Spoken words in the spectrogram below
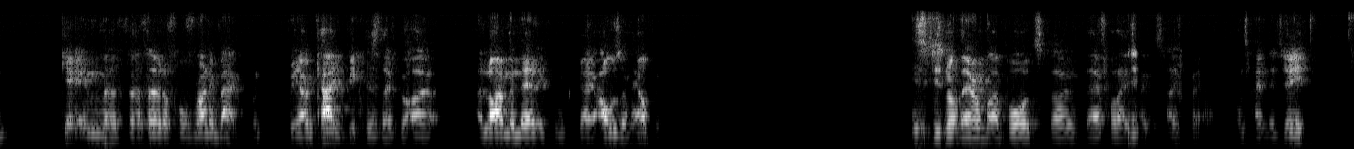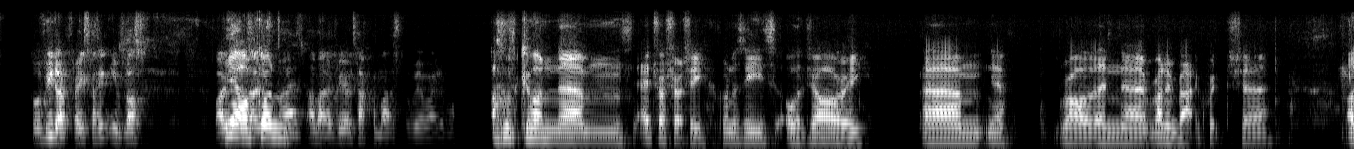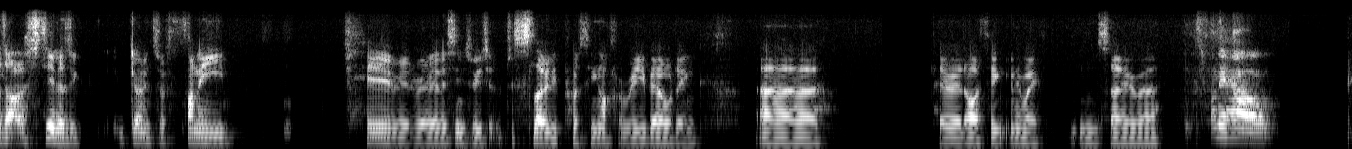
getting the, the third or fourth running back would be okay because they've got a, a lineman there that can create holes and help him. He's just not there on my board, so therefore they Yeah. take the safe bet and take Najee. What have you done, Freaks? I think you've lost both Yeah, I've gone- players. Oh no, Vera Tucker might still be available. I've gone um, edge rusher actually. I've gone Azeez Ojulari. Um, yeah, rather than uh, running back, which uh, I don't. The Steelers are going to a funny period. Really, they seem to be just slowly putting off a rebuilding uh, period. I think anyway, and so uh, It's funny how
